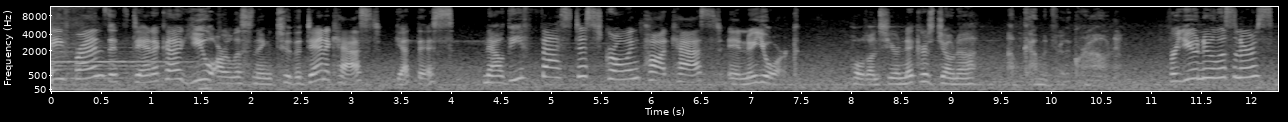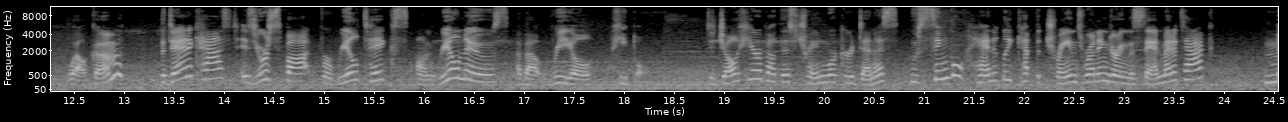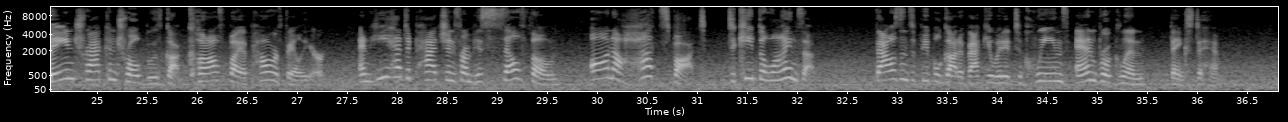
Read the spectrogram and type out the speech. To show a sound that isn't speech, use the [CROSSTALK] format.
Hey friends, it's Danika. You are listening to the Danikast. Get this. Now the fastest growing podcast in New York. Hold on to your knickers, Jonah. I'm coming for the crown. For you new listeners, welcome. The Danikast is your spot for real takes on real news about real people. Did y'all hear about this train worker, Dennis, who single-handedly kept the trains running during the Sandman attack? Main track control booth got cut off by a power failure, and he had to patch in from his cell phone on a hotspot to keep the lines up. Thousands of people got evacuated to Queens and Brooklyn thanks to him.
